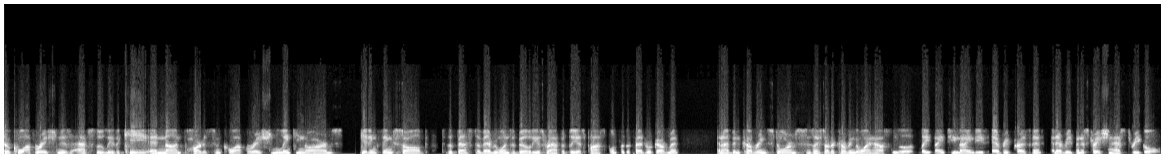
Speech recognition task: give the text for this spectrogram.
So cooperation is absolutely the key, and nonpartisan cooperation, linking arms, getting things solved to the best of everyone's ability as rapidly as possible. And for the federal government, and I've been covering storms since I started covering the White House in the late 1990s, every president and every administration has three goals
